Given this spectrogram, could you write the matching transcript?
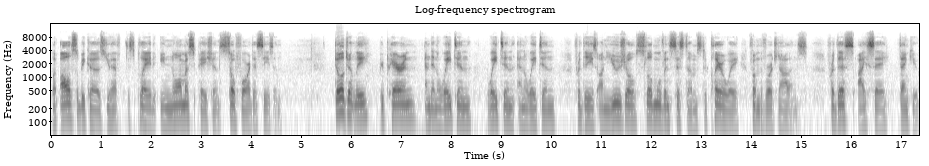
but also because you have displayed enormous patience so far this season. Diligently preparing and then waiting, waiting, and waiting for these unusual, slow moving systems to clear away from the Virgin Islands. For this, I say thank you.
